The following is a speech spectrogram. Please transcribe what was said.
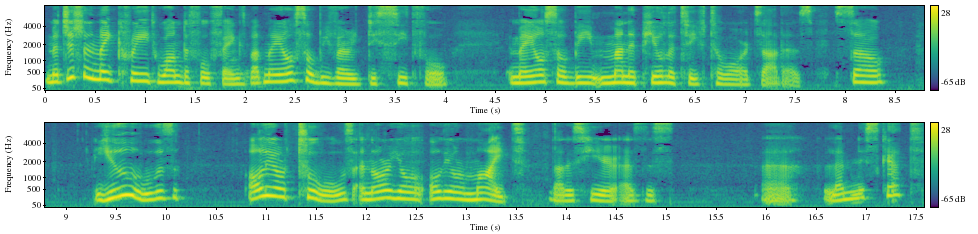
Magician may create wonderful things, but may also be very deceitful, may also be manipulative towards others. So use all your tools and all your all your might that is here as this uh, lemniscat,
